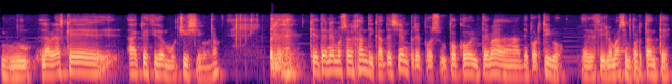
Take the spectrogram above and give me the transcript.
La verdad es que ha crecido muchísimo. ¿no? ¿Qué tenemos el hándicap de siempre? Pues un poco el tema deportivo, es decir, lo más importante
